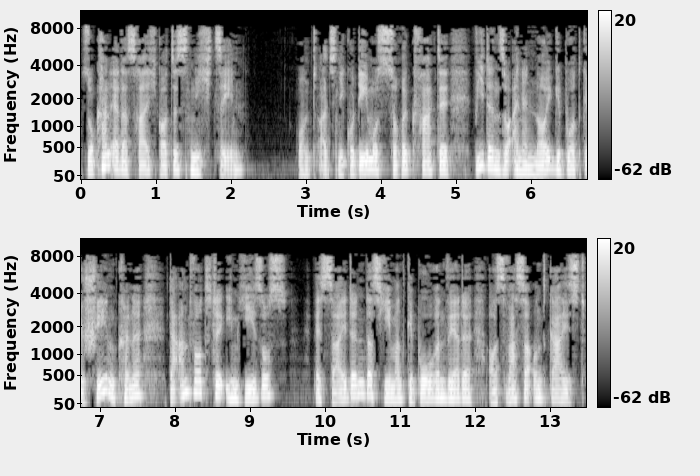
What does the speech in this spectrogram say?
so kann er das Reich Gottes nicht sehen. Und als Nikodemus zurückfragte, wie denn so eine Neugeburt geschehen könne, da antwortete ihm Jesus, es sei denn, dass jemand geboren werde aus Wasser und Geist,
